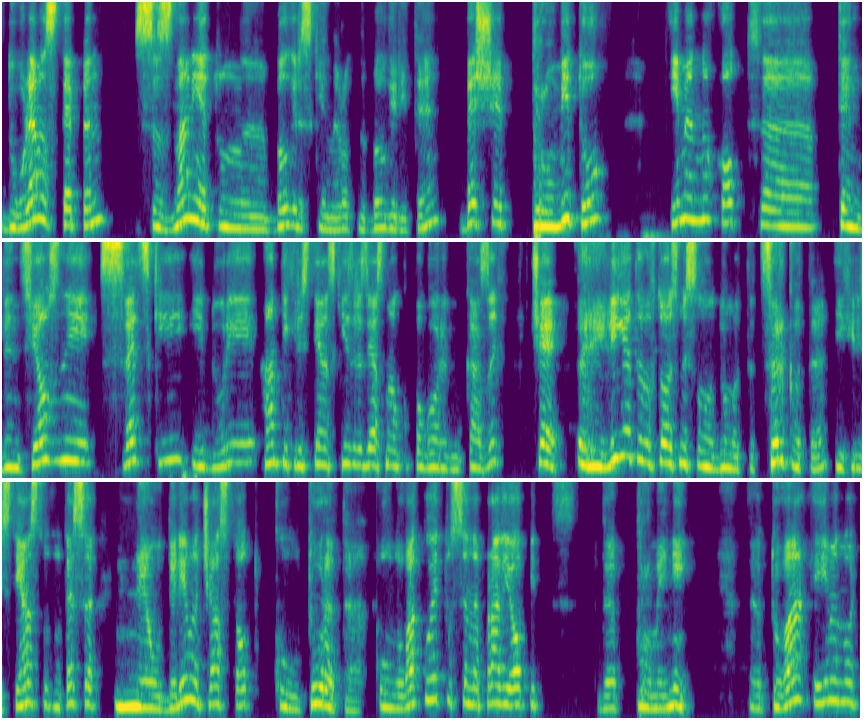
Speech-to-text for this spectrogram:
до голяма степен съзнанието на българския народ, на българите, беше промито именно от а, тенденциозни светски и дори антихристиянски изрази. Аз малко по-горе го казах, че религията в този смисъл на думата, църквата и християнството, те са неотделима част от културата. Онова, което се направи опит да промени, това е именно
